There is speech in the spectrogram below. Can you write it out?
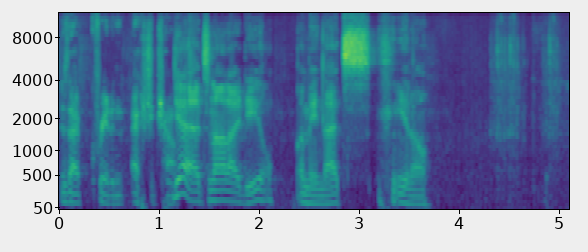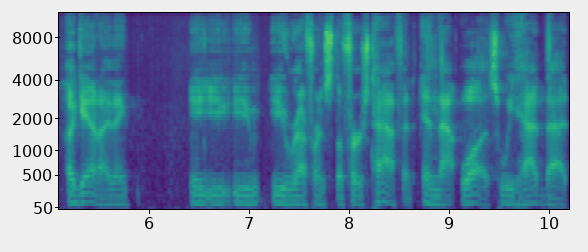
Does that create an extra challenge? Yeah, it's not ideal. I mean, that's you know. Again, I think you you you referenced the first half, and, and that was we had that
